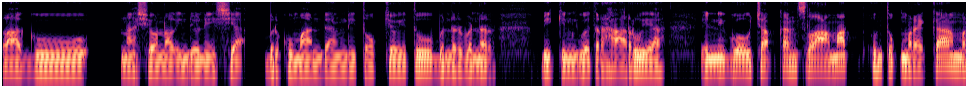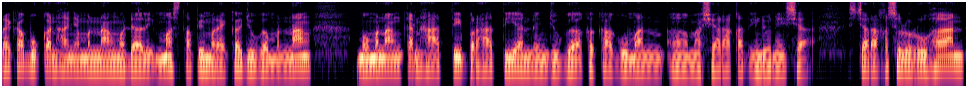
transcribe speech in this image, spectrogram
lagu nasional Indonesia berkumandang di Tokyo itu bener-bener bikin gue terharu ya. Ini gue ucapkan selamat untuk mereka. Mereka bukan hanya menang medali emas tapi mereka juga menang memenangkan hati, perhatian dan juga kekaguman e, masyarakat Indonesia. Secara keseluruhan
